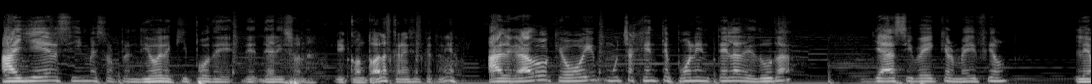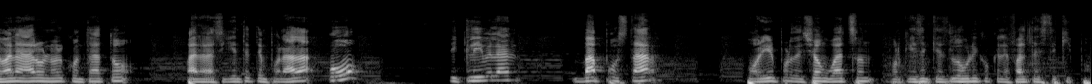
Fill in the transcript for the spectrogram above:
ayer sí me sorprendió el equipo de, de- de Arizona. Y con todas las carencias que tenía. Al grado que hoy mucha gente pone en tela de duda ya si Baker Mayfield le van a dar o no el contrato para la siguiente temporada o si Cleveland va a apostar por ir por Deshaun Watson porque dicen que es lo único que le falta a este equipo.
